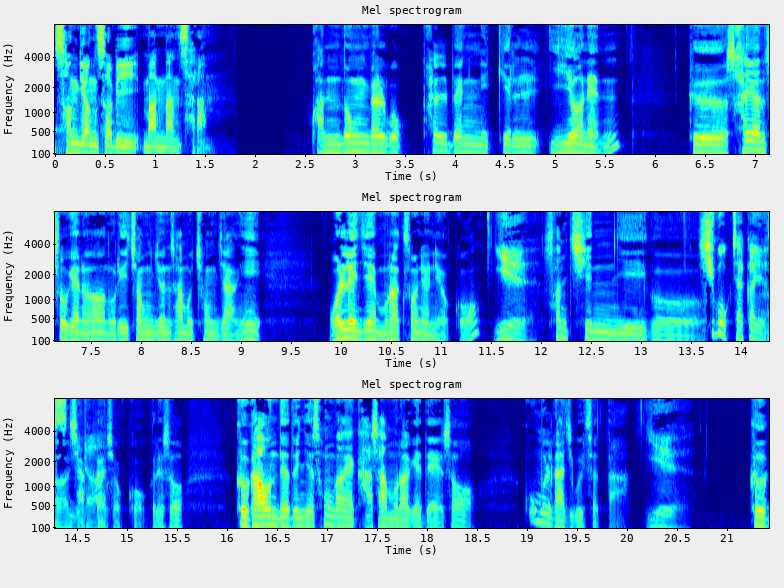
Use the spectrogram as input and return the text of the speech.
성경섭이 만난 사람 관동별곡 800리길을 이어낸 그 사연 속에는 우리 정준 사무총장이 원래 이제 문학 소년이었고 예. 선친이 그 시곡 작가였습니다. 어, 작가셨고 그래서 그 가운데도 이제 송강의 가사 문학에 대해서 꿈을 가지고 있었다. 예. 그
